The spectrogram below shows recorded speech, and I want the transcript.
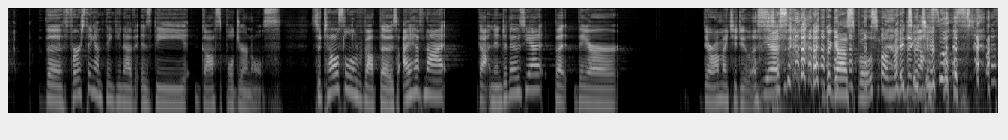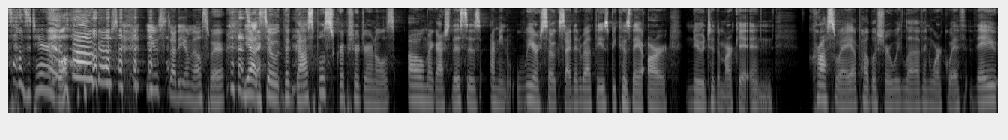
the first thing I'm thinking of is the gospel journals. So tell us a little bit about those. I have not gotten into those yet, but they are they're on my to-do list. Yes, the Gospels on my The to-do Gospels. list. that sounds terrible. oh gosh, you study them elsewhere. yeah, right. so the gospel scripture journals. Oh my gosh, this is. I mean, we are so excited about these because they are new to the market. And Crossway, a publisher we love and work with, they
